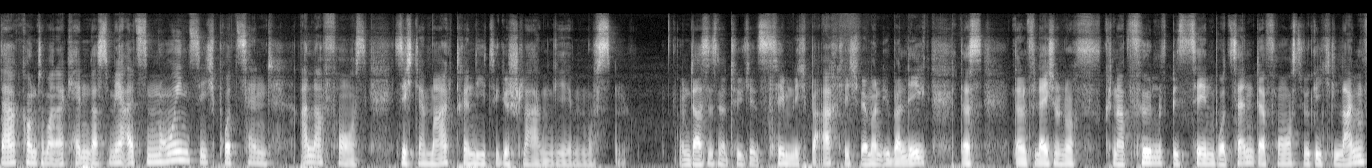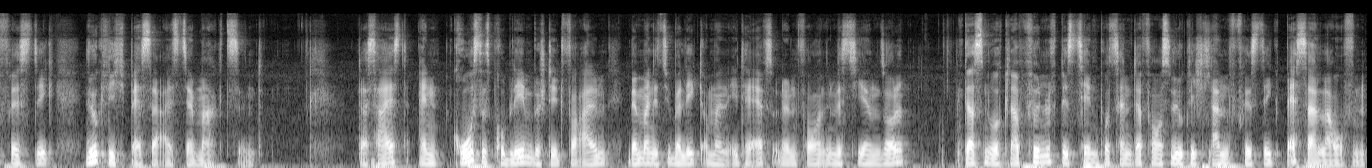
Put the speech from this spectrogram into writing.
Da konnte man erkennen, dass mehr als 90 Prozent aller Fonds sich der Marktrendite geschlagen geben mussten. Und das ist natürlich jetzt ziemlich beachtlich, wenn man überlegt, dass dann vielleicht nur noch knapp 5 bis 10 Prozent der Fonds wirklich langfristig wirklich besser als der Markt sind. Das heißt, ein großes Problem besteht vor allem, wenn man jetzt überlegt, ob man in ETFs oder in Fonds investieren soll, dass nur knapp 5 bis 10 Prozent der Fonds wirklich langfristig besser laufen.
